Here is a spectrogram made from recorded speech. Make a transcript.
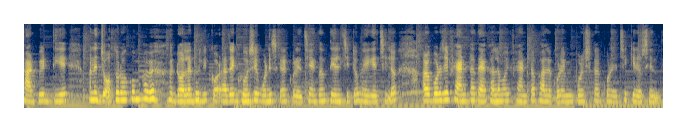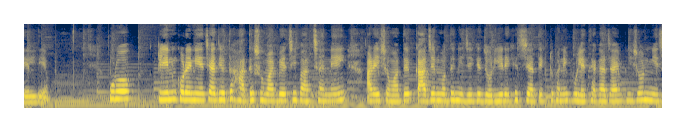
হারপিট দিয়ে। মানে যত রকমভাবে ডলাডলি করা যায়, ঘষে পরিষ্কার করেছি, একদম তেল চিটো হয়ে গেছিল। আর ওপরে যে ফ্যানটা দেখালাম, ওই ফ্যানটা ভালো করে আমি পরিষ্কার করেছি, কেরোসিন তেল দিয়ে। পুরো ক্লিন করে নিয়েছি আর যেহেতু হাতে সময় পেয়েছি, বাচ্চা নেই, আর এই সময়তে কাজের মধ্যে নিজেকে জড়িয়ে রেখেছি যাতে একটুখানি ভুলে থাকা যায়। ভীষণ মিস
